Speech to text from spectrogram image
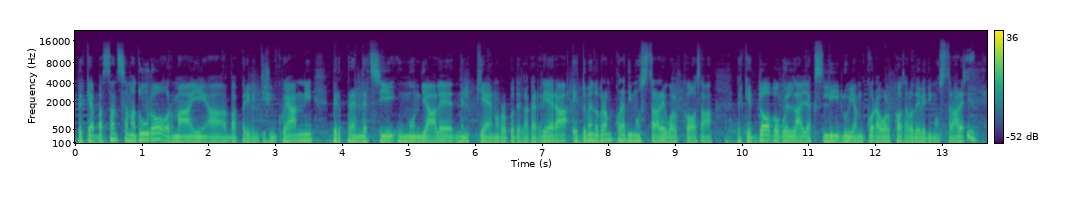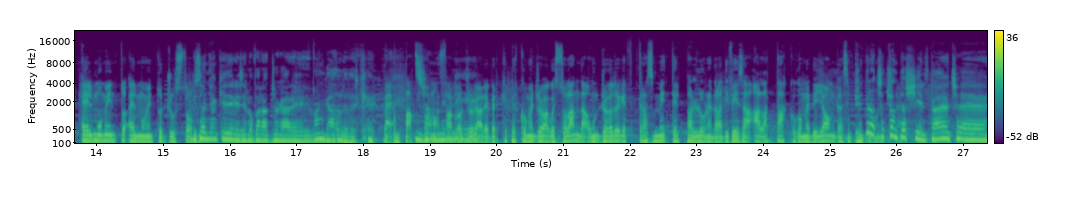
perché è abbastanza maturo, ormai ha, va per i 25 anni, per prendersi un mondiale nel pieno proprio della carriera e dovendo però ancora dimostrare qualcosa perché dopo dopo quell'Ajax lì lui ancora qualcosa lo deve dimostrare. Sì. È, il momento, è, il momento, giusto. Bisogna anche vedere se lo farà giocare Van Gaal perché... Beh, è un pazzo diciamo non farlo nelle... giocare perché per come gioca questo Landa, un giocatore che trasmette il pallone dalla difesa all'attacco come De Jong semplicemente Però c'è, c'è, tanta scelta, eh? c'è,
